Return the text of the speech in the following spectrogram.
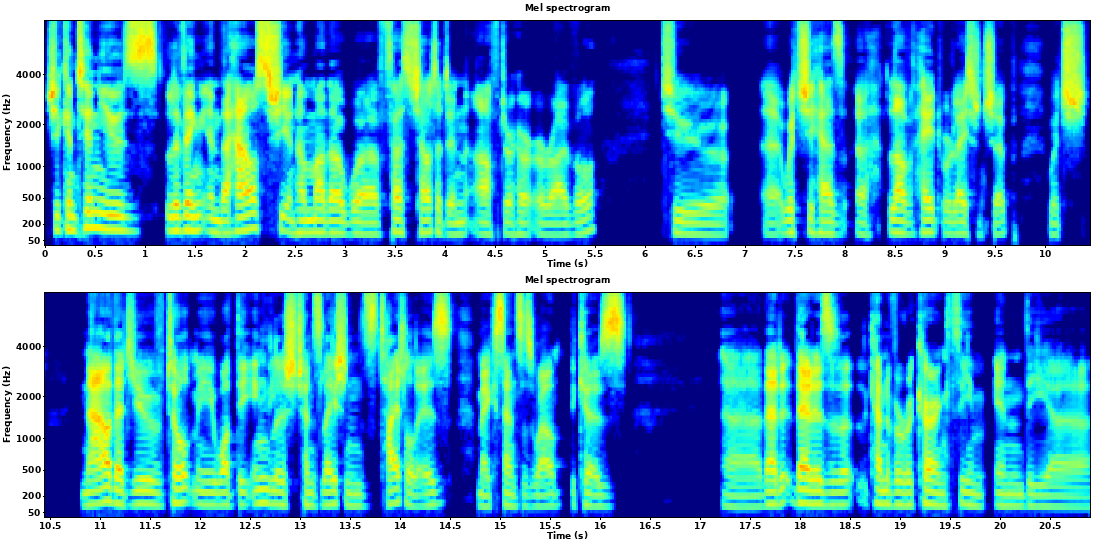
She continues living in the house she and her mother were first sheltered in after her arrival, to uh, which she has a love hate relationship, which now that you've told me what the English translation's title is, makes sense as well because uh, that that is a kind of a recurring theme in the uh,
